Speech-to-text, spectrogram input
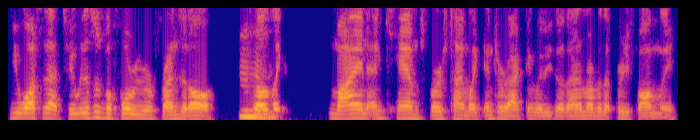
you watched that too." This was before we were friends at all. So that was Mhm. like mine and Cam's first time like interacting with each other. I remember that pretty fondly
